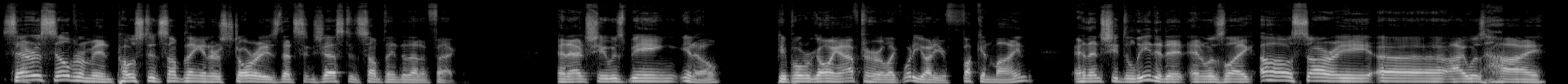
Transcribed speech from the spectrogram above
Sarah Silverman posted something in her stories that suggested something to that effect. And as she was being, you know, people were going after her, like, what are you out of your fucking mind? And then she deleted it and was like, oh, sorry, uh, I was high.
